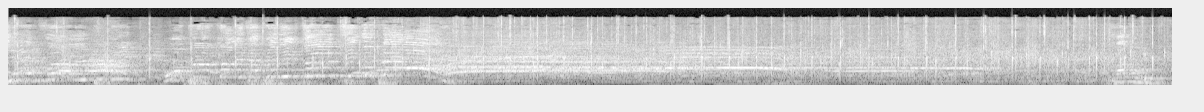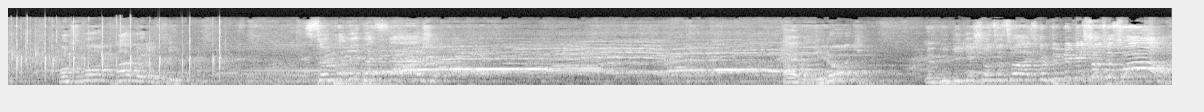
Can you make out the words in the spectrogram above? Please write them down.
J'aime voir le public. On peut encore les applaudir toutes, s'il vous plaît Bravo. Franchement, bravo les filles. Ce premier passage... Eh ben dis donc, le public est chaud ce soir. Est-ce que le public est chaud ce soir?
